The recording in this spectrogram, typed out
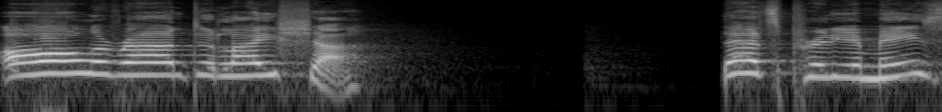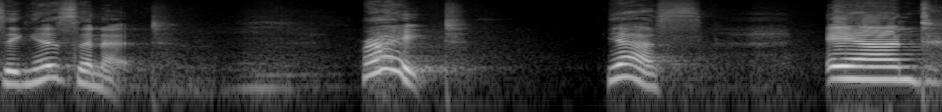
all around Elisha. That's pretty amazing, isn't it? Right. Yes. And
